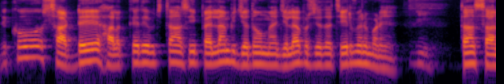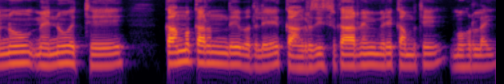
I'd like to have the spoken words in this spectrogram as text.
ਦੇਖੋ ਸਾਡੇ ਹਲਕੇ ਦੇ ਵਿੱਚ ਤਾਂ ਅਸੀਂ ਪਹਿਲਾਂ ਵੀ ਜਦੋਂ ਮੈਂ ਜ਼ਿਲ੍ਹਾ ਪਰਿਸ਼ਦ ਦਾ ਚੇਅਰਮੈਨ ਬਣਿਆ ਜੀ। ਤਾਂ ਸਾਨੂੰ ਮੈਨੂੰ ਇੱਥੇ ਕੰਮ ਕਰਨ ਦੇ ਬਦਲੇ ਕਾਂਗਰਸ ਦੀ ਸਰਕਾਰ ਨੇ ਵੀ ਮੇਰੇ ਕੰਮ ਤੇ ਮੋਹਰ ਲਾਈ,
